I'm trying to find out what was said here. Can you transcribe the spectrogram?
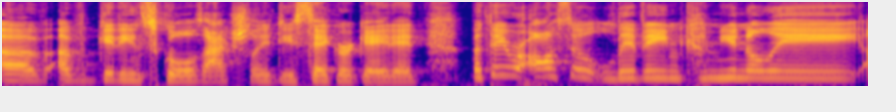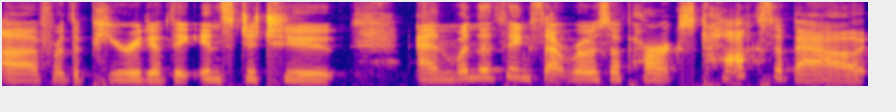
of, of getting schools actually desegregated. But they were also living communally uh, for the period of the institute. And one of the things that Rosa Parks talks about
